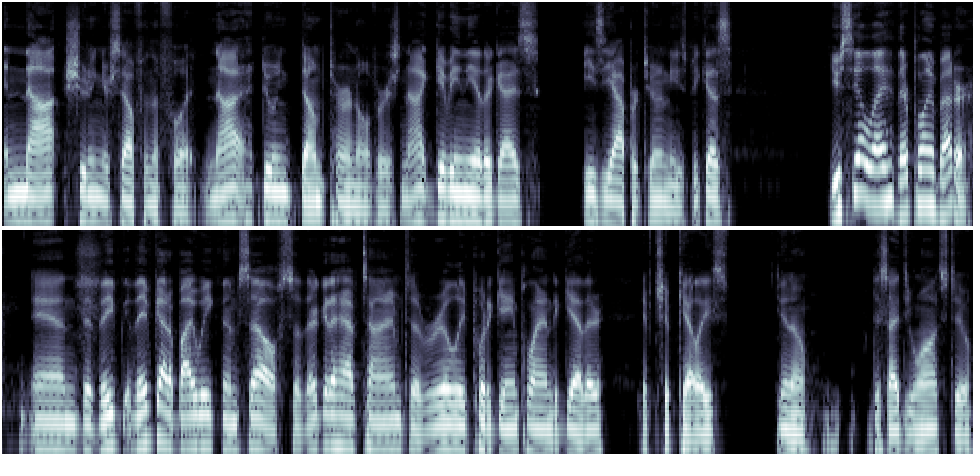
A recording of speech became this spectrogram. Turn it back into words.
and not shooting yourself in the foot, not doing dumb turnovers, not giving the other guys easy opportunities because UCLA they're playing better and they've they've got a bye week themselves, so they're going to have time to really put a game plan together if Chip Kelly's you know decides he wants to.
